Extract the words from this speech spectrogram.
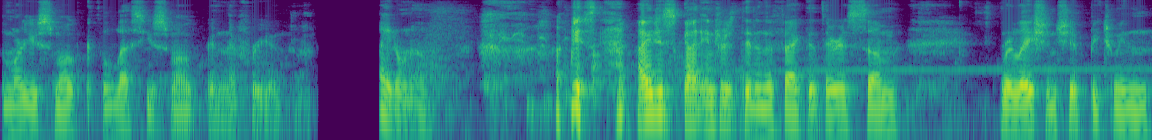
the more you smoke the less you smoke and therefore you I don't know I just I just got interested in the fact that there is some relationship between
